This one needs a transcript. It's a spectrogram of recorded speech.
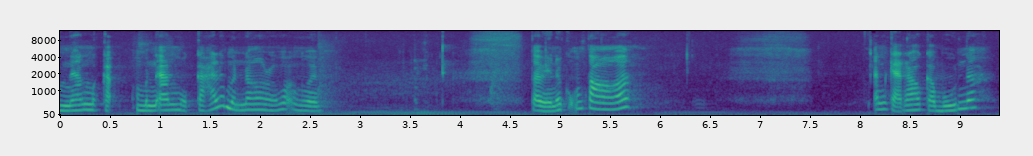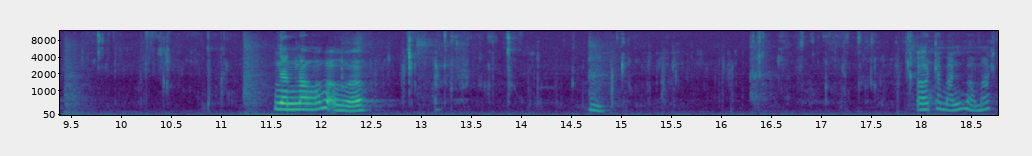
Mình ăn một cái, mình ăn một cái là mình no rồi mọi người. Tại vì nó cũng to á. Ăn cả rau cả bún á. Nên no á mọi người. Ừ. Ớt nó bánh vào mắt.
